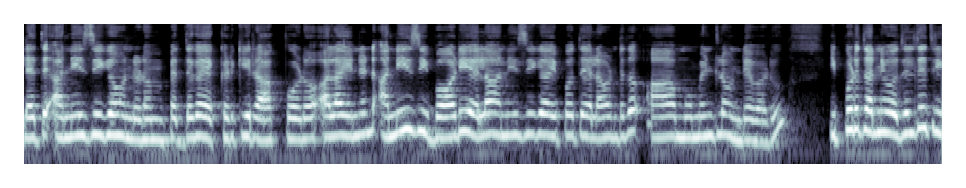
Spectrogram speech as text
లేకపోతే అనీజీగా ఉండడం పెద్దగా ఎక్కడికి రాకపోవడం అలా ఏంటంటే అనీజీ బాడీ ఎలా అనీజీగా అయిపోతే ఎలా ఉంటుందో ఆ మూమెంట్లో ఉండేవాడు. ఇప్పుడు తన్ని వదిలితే త్రీ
